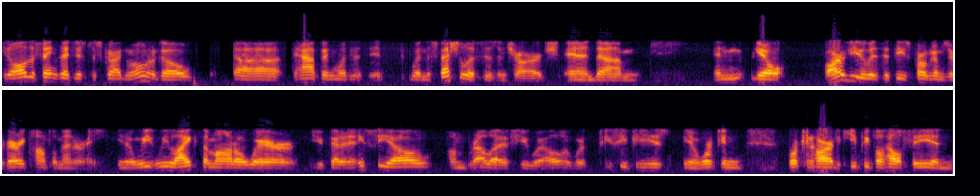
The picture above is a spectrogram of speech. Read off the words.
you know all the things I just described a moment ago uh, happen when it, when the specialist is in charge, and um, and you know our view is that these programs are very complementary. You know, we, we like the model where you've got an ACO umbrella, if you will, with PCPs, you know, working working hard to keep people healthy and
